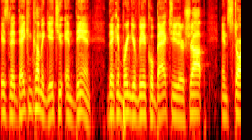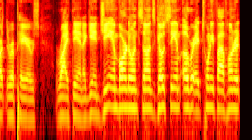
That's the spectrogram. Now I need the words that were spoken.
is that they can come and get you and then they can bring your vehicle back to their shop and start the repairs right then. Again, GM Varno and Sons, go see them over at 2500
